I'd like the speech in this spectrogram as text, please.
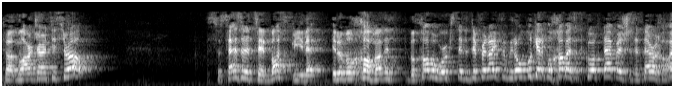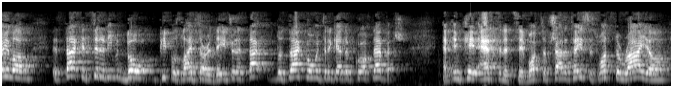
to enlarge Eretz Yisrael. So says that it must be that in a Melchama, works in a different item. We don't look at Melchama as a Kuach Nefesh, as a Derech HaOlam. It's not considered, even though people's lives are in danger, that that does not go into the get of Kuach Nefesh. And Imkain asked the Tziv, what's the Pshat Taisis? What's the Raya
